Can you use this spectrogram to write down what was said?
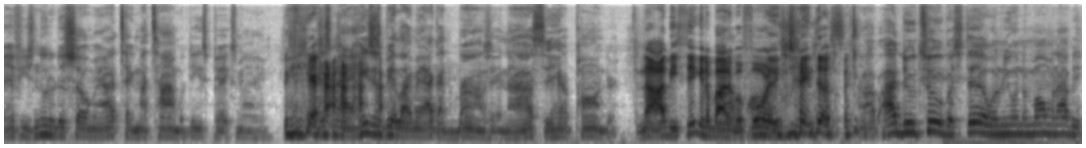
if he's new to the show, man, I take my time with these picks, man. This man, he just be like, man, I got the Browns here. Now I sit here ponder. Nah, I be thinking about it before fine. Jay does. I, I do too, but still, when you in the moment, I be,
